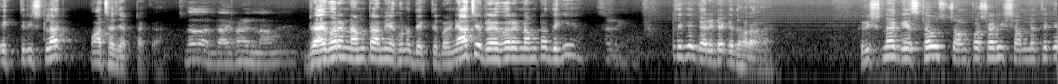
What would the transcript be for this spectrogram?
একত্রিশ লাখ পাঁচ হাজার টাকা। ড্রাইভারের নাম? ড্রাইভারের নামটা আমি এখনও দেখতে পাইনি। আছে ড্রাইভারের নামটা দেখি। থেকে গাড়িটাকে ধরা হয়। কৃষ্ণা গেস্ট হাউস চম্পাশাড়ির সামনে থেকে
